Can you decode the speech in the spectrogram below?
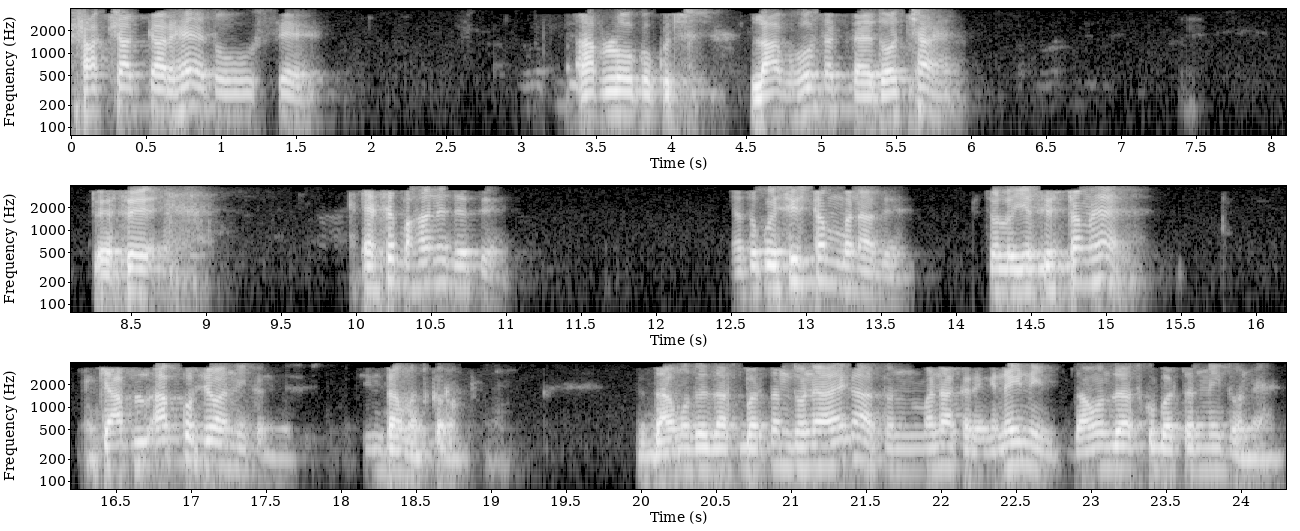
साक्षात्कार है तो उससे आप लोगों को कुछ लाभ हो सकता है तो अच्छा है। तो ऐसे ऐसे बहाने देते हैं। या तो कोई सिस्टम बना दे, चलो ये सिस्टम है, कि आप, आपको सेवा नहीं करनी है चिंता मत करो। दामोदर दास बर्तन धोने आएगा तो मना करेंगे, नहीं नहीं, दामोदर दास को बर्तन नहीं धोने हैं।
